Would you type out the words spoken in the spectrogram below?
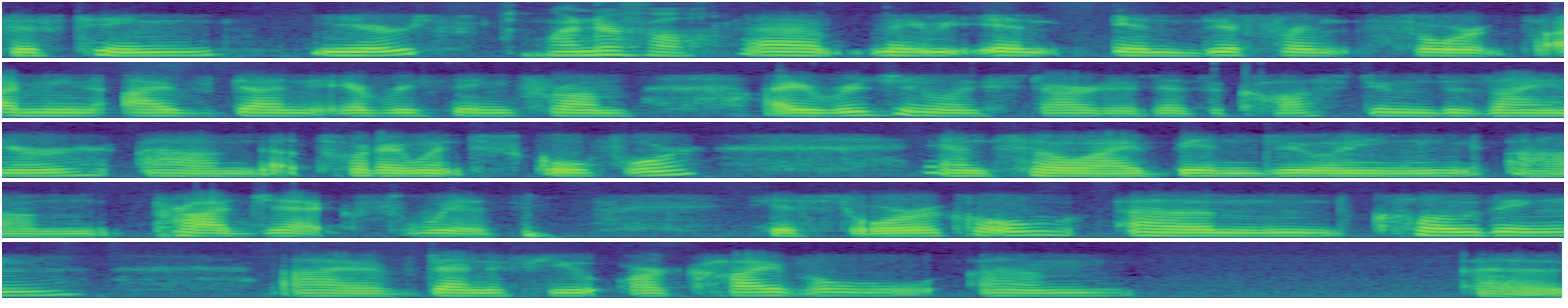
15 years. Wonderful. Uh, maybe in, in different sorts. I mean, I've done everything from, I originally started as a costume designer. Um, that's what I went to school for. And so I've been doing um, projects with historical um, clothing. I've done a few archival, um, uh,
